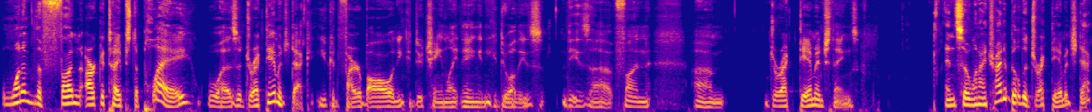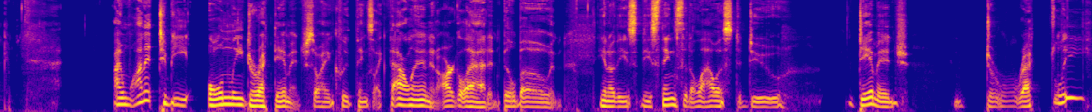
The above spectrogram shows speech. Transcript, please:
one of the fun archetypes to play was a direct damage deck. You could fireball and you could do chain lightning and you could do all these these uh, fun um, direct damage things. And so when I try to build a direct damage deck, I want it to be only direct damage. So I include things like Thalin and Argalad and Bilbo and you know these these things that allow us to do damage directly.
